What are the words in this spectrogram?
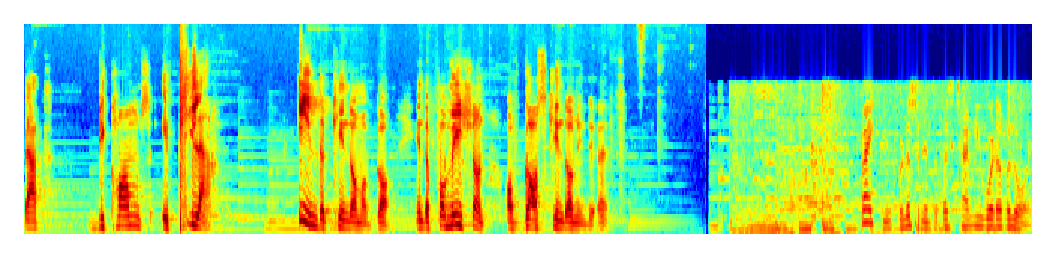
that becomes a pillar in the kingdom of God, in the formation of God's kingdom in the earth. Thank you for listening to this timely word of the Lord.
